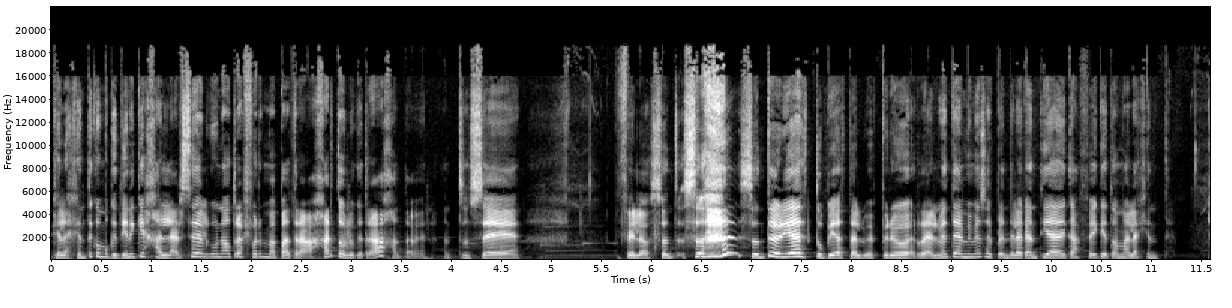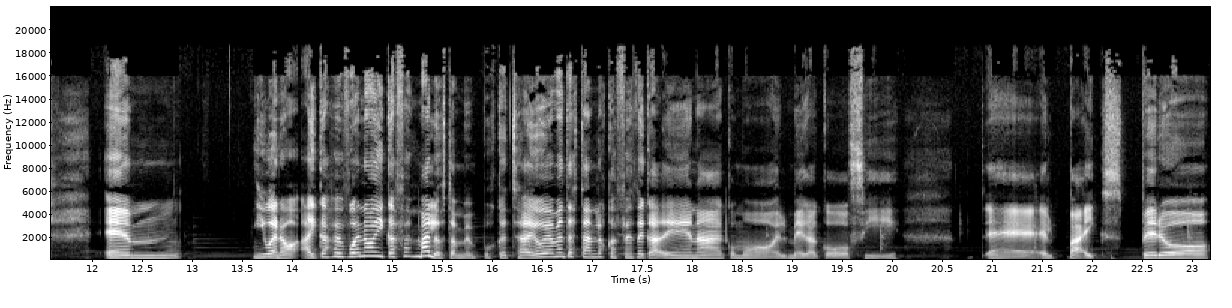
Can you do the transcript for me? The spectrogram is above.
que la gente como que tiene que jalarse de alguna otra forma para trabajar todo lo que trabajan también. Entonces, felo, son, teorías estúpidas tal vez, pero realmente a mí me sorprende la cantidad de café que toma la gente. Em, y bueno, hay cafés buenos y cafés malos también, pues, ¿cachai? Obviamente están los cafés de cadena, como el Mega Coffee, eh, el Pikes, pero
